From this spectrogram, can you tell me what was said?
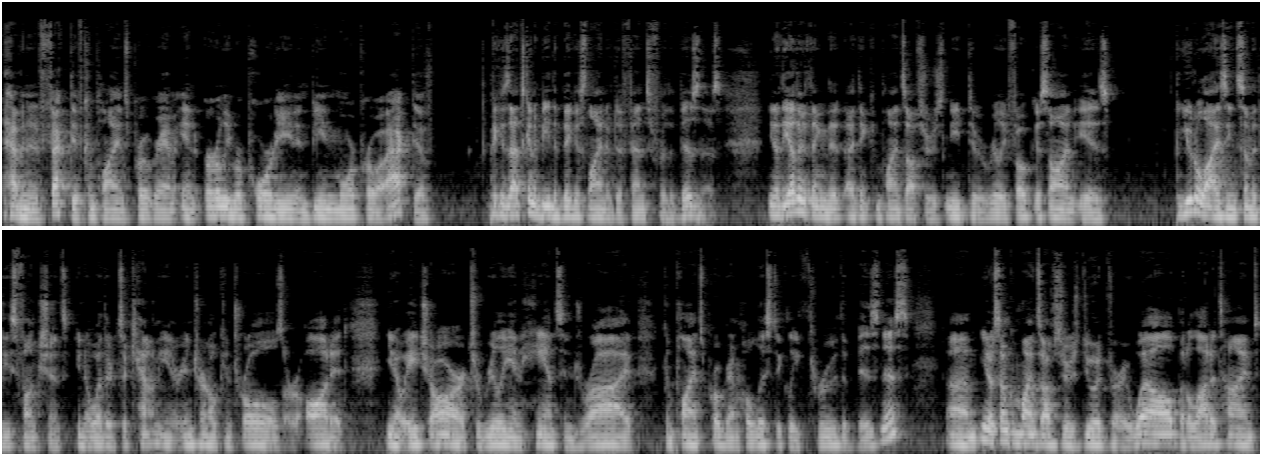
having an effective compliance program and early reporting and being more proactive because that's going to be the biggest line of defense for the business. You know, the other thing that I think compliance officers need to really focus on is utilizing some of these functions, you know, whether it's accounting or internal controls or audit, you know, HR to really enhance and drive compliance program holistically through the business. Um, you know, some compliance officers do it very well, but a lot of times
